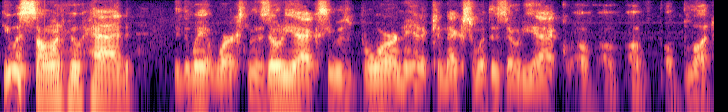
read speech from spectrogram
He was someone who had the way it works in the zodiacs, he was born, he had a connection with the zodiac of, of, of, of blood.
